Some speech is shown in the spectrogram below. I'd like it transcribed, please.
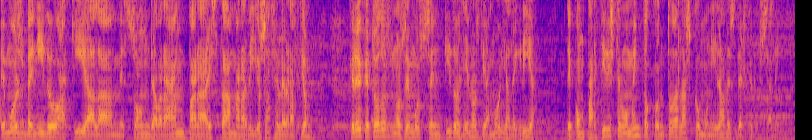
Hemos venido aquí a la Maison de Abraham para esta maravillosa celebración. Creo que todos nos hemos sentido llenos de amor y alegría de compartir este momento con todas las comunidades de Jerusalén.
